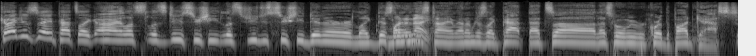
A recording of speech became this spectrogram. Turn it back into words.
Can I just say, Pat's like, all right, let's let's do sushi. Let's do sushi dinner like this Monday night, this time, and I'm just like, Pat, that's uh, that's when we record the podcast.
